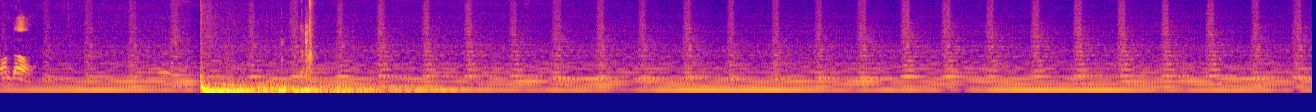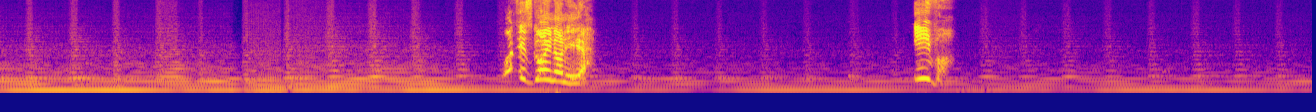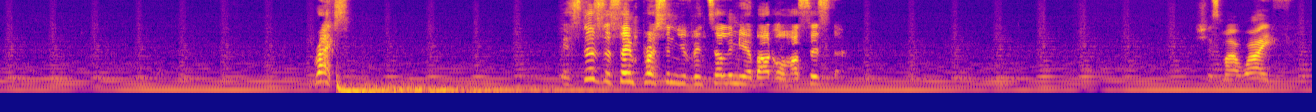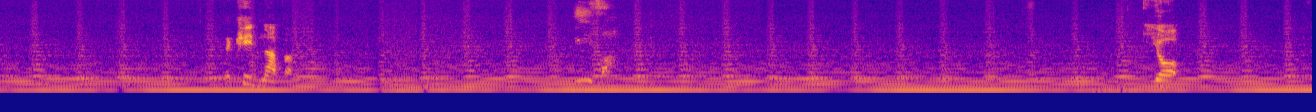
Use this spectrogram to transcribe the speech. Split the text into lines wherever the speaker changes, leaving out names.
Come down.
What is going on here? The same person you've been telling me about or her sister?
She's my wife. The kidnapper.
Eva! You're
